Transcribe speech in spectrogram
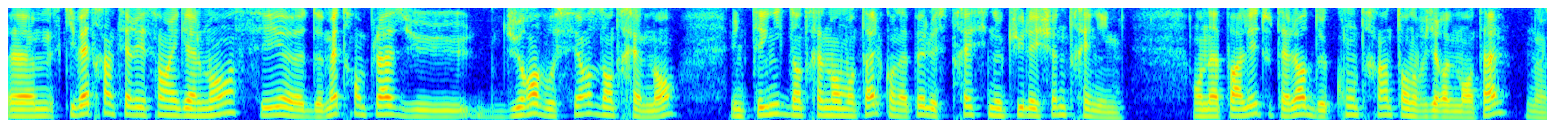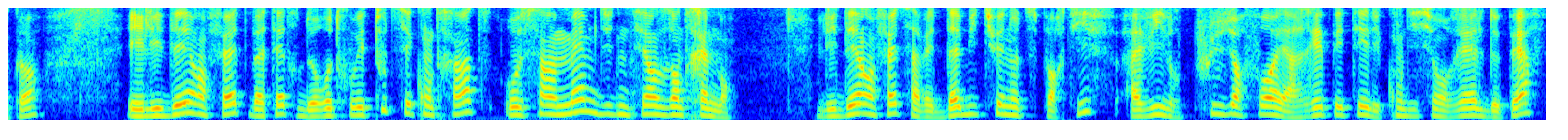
Euh, ce qui va être intéressant également, c'est euh, de mettre en place du, durant vos séances d'entraînement une technique d'entraînement mental qu'on appelle le Stress Inoculation Training. On a parlé tout à l'heure de contraintes environnementales, d'accord? Et l'idée, en fait, va être de retrouver toutes ces contraintes au sein même d'une séance d'entraînement. L'idée, en fait, ça va être d'habituer notre sportif à vivre plusieurs fois et à répéter les conditions réelles de perf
